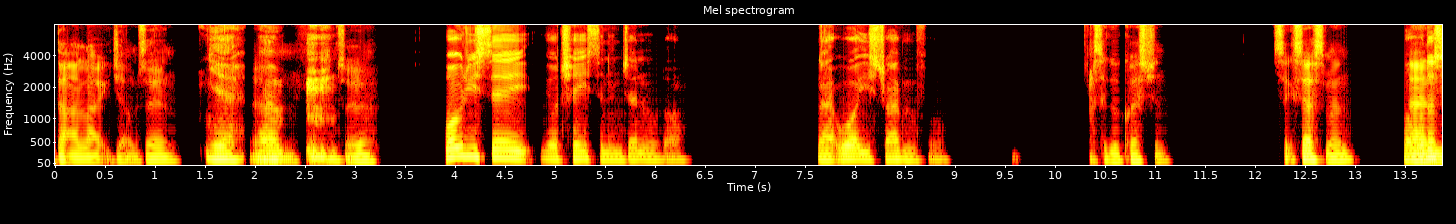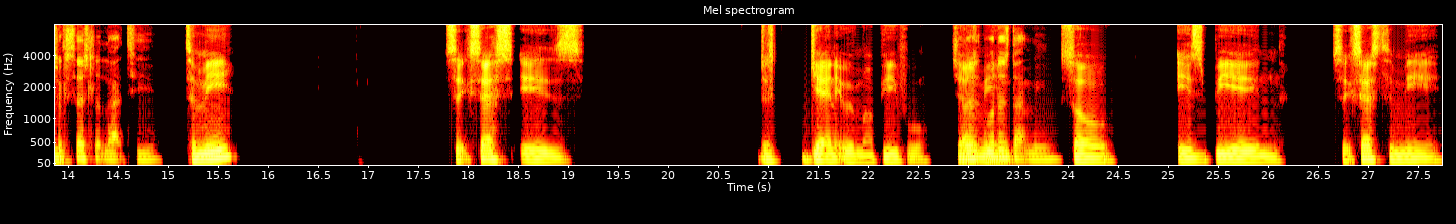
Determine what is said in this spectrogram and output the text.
that I like. Do you know what I'm saying? Yeah. Um, Um, so yeah, what would you say you're chasing in general, though? Like, what are you striving for? that's a good question. Success, man. What, what does success look like to you? To me, success is just getting it with my people. Do What, does, I mean? what does that mean? So is being success to me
